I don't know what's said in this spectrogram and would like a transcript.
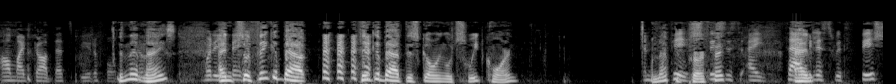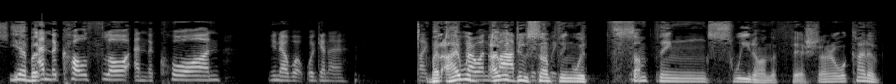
Oh my God, that's beautiful. Isn't that nice? What do you and think? so think about think about this going with sweet corn. And Wouldn't that be fish. perfect? This is a fabulous with fish. Yeah, but- and the coleslaw and the corn. You know what we're gonna. Like, But I would throw on the I would do something with something sweet on the fish. I don't know what kind of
